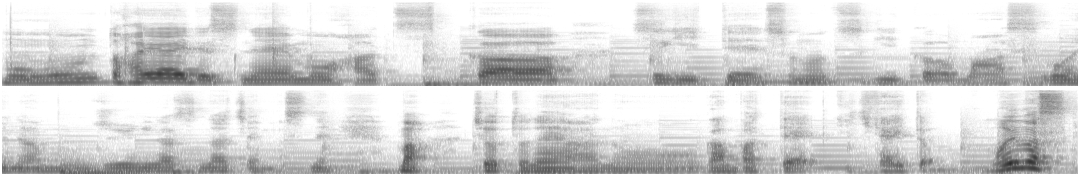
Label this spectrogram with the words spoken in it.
もう本当早いですね。もう20日過ぎて、その次か、まあすごいな、もう12月になっちゃいますね。まあちょっとね、あのー、頑張っていきたいと思います。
